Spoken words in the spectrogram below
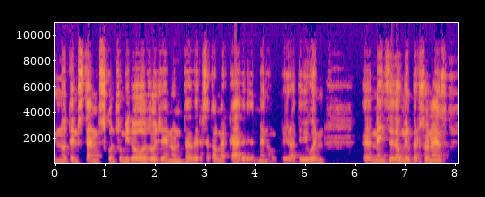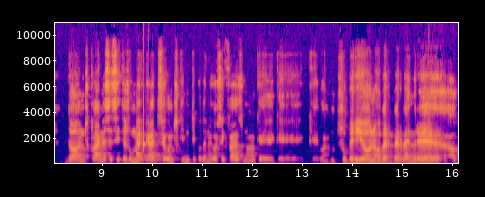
no tens tants consumidors o gent on t'ha adreçat al mercat, evidentment. Al Priorat hi viuen eh, menys de 10.000 persones, doncs, clar, necessites un mercat, segons quin tipus de negoci fas, no? que, que, que bueno, superior no? per, per vendre al,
